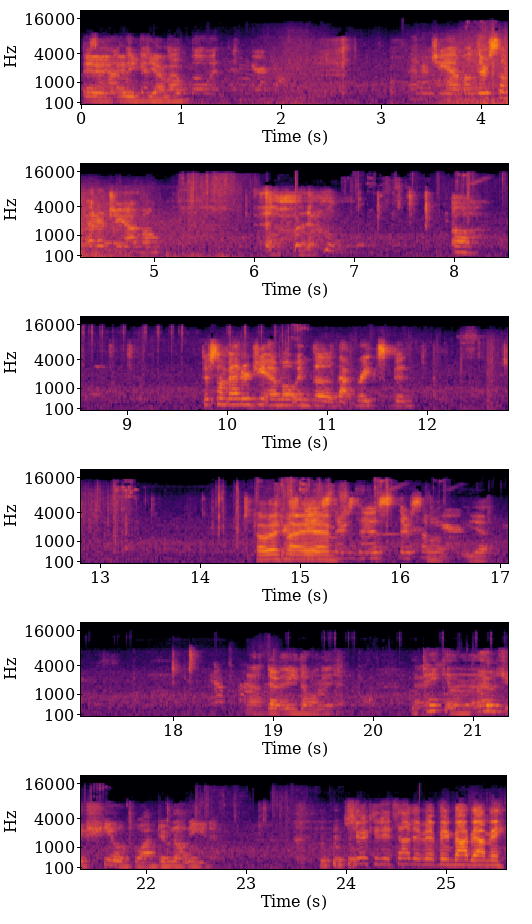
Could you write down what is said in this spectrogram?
Does it have energy ammo. longbow in, in here? Energy ammo. There's some energy ammo. Ugh. There's some energy ammo in the that rates bin. Oh, where's There's my this. um? There's this. There's some Oh, here. yeah. yeah, Don't need all this. I'm Yeah, taking sorry. loads of shields what I do not need. Shooting inside of everything back behind me.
